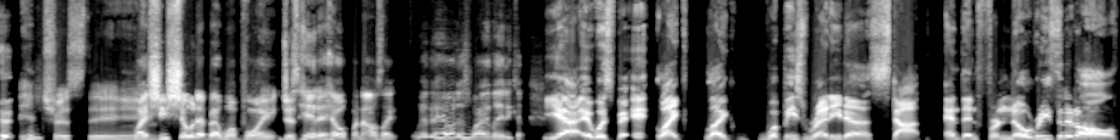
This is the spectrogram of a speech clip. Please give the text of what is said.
interesting. like she showed up at one point, just here to help, and I was like, "Where the hell does white lady come?" yeah, it was it like like Whoopi's ready to stop, and then for no reason at all,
